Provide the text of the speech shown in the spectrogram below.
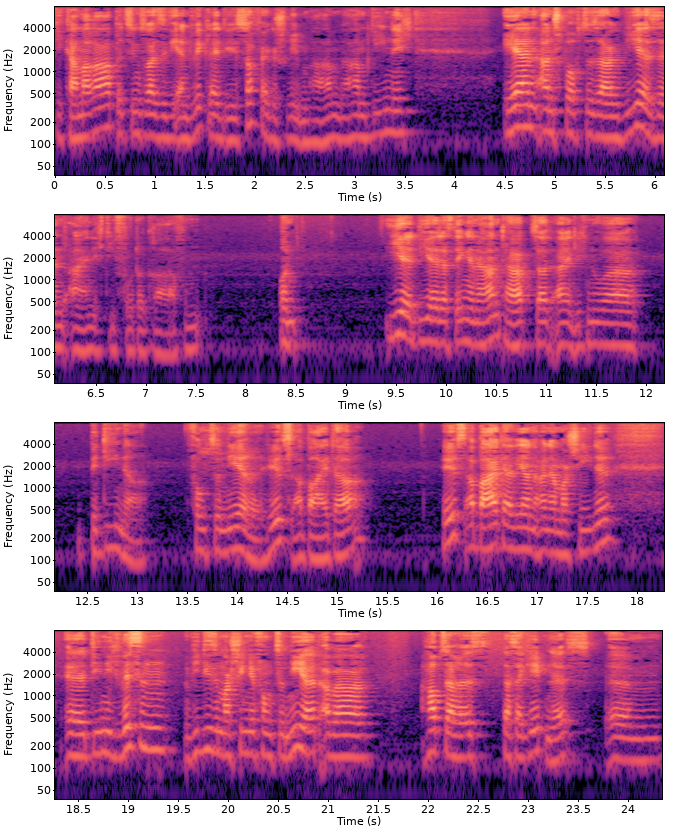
die Kamera, beziehungsweise die Entwickler, die die Software geschrieben haben? Da haben die nicht eher einen Anspruch zu sagen, wir sind eigentlich die Fotografen. Und ihr, die ihr das Ding in der Hand habt, seid eigentlich nur Bediener, Funktionäre, Hilfsarbeiter, Hilfsarbeiter wie an einer Maschine, äh, die nicht wissen, wie diese Maschine funktioniert, aber Hauptsache ist das Ergebnis. Ähm,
